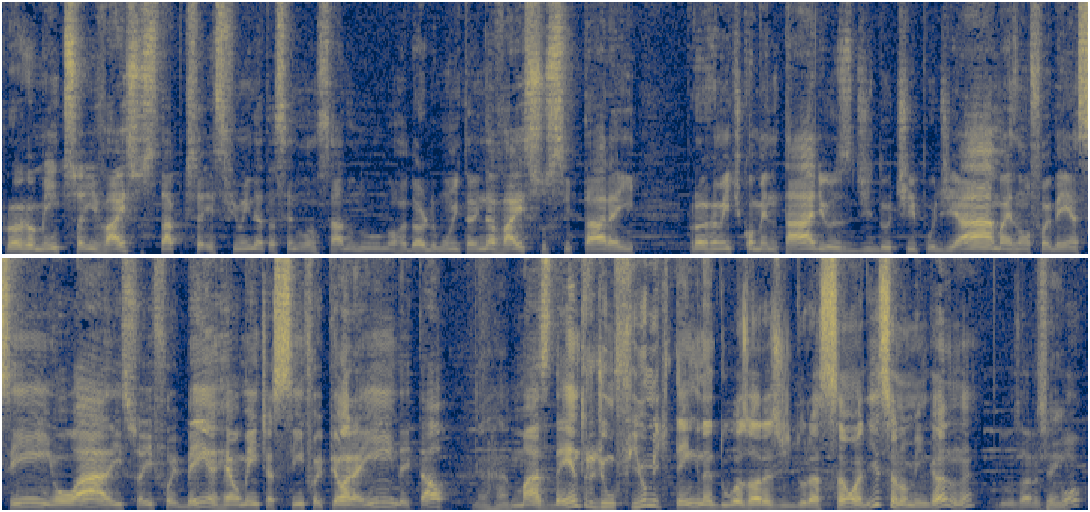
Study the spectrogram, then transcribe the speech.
provavelmente isso aí vai suscitar, porque esse filme ainda está sendo lançado no, no redor do mundo, então ainda vai suscitar aí provavelmente comentários de, do tipo de ah, mas não foi bem assim, ou ah, isso aí foi bem realmente assim, foi pior ainda e tal. Aham. Mas dentro de um filme que tem né, duas horas de duração ali, se eu não me engano, né? Duas horas Sim. e pouco.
